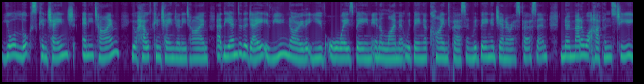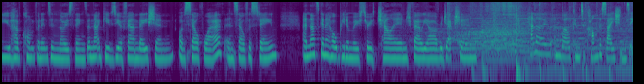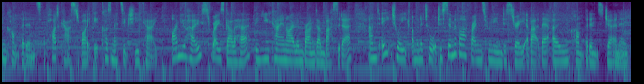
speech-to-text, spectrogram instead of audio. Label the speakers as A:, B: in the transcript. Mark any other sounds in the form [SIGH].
A: your looks can change anytime, your health can change anytime. At the end of the day, if you know that you've always been in alignment with being a kind person, with being a generous person, no matter what happens to you, you have confidence in those things. And that gives you a foundation of self worth and self esteem. And that's going to help you to move through challenge, failure, rejection
B: and welcome to Conversations in Confidence, a podcast by It Cosmetics UK. I'm your host, Rose Gallagher, the UK and Ireland brand ambassador, and each week I'm going to talk to some of our friends from the industry about their own confidence journey.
